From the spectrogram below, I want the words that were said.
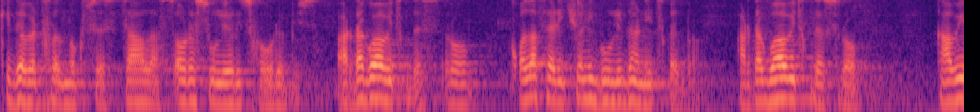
კიდევ ერთხელ მოგცეს ძალა სწორი სულიერი ცხოვრების. არ დაგვავიწყდეს, რომ ყველაფერი ჩვენი გულიდან იწყება. არ დაგვავიწყდეს, რომ გავი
